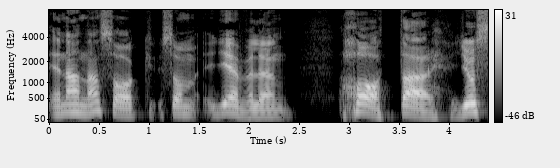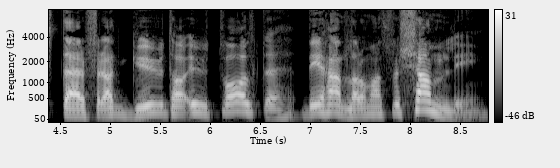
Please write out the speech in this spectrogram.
en annan sak som djävulen hatar just därför att Gud har utvalt det, det handlar om hans församling.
